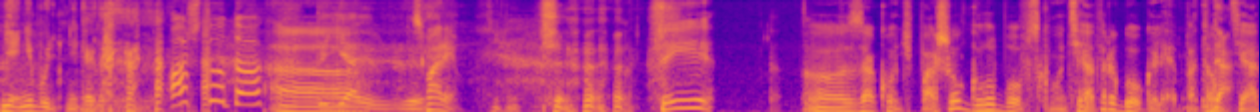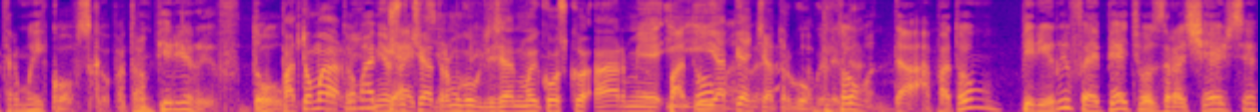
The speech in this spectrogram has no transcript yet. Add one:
Не, не будет никогда. А что так? а, э, смотри, ты э, закончил, пошел к Глубовскому, театр Гоголя, потом Да. театр Маяковского, потом перерыв, долгий, Потом армия. Между опять театром театр. Гоголя, театром Маяковского армия и- Потом, и, опять театр Гоголя. Потом, да. а потом перерыв, и опять возвращаешься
